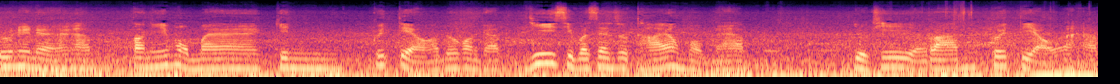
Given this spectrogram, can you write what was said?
ดูเหนื่อยๆนะครับ ตอนนี้ผมมากินก๋วยเตี๋ยวครับทุกคนครับ 20%สุดท้ายของผมนะครับ อยู่ที่ร้านก๋วยเตี๋ยวนะครับ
